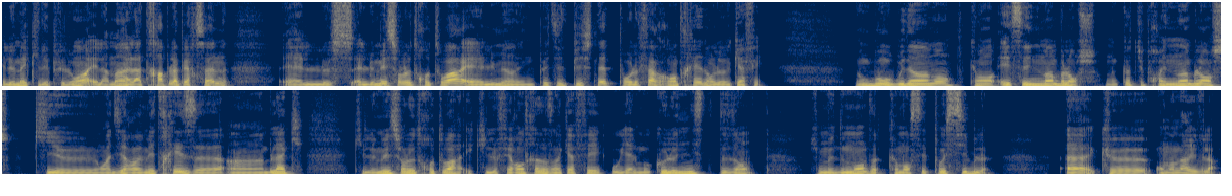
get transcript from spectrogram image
le mec il est plus loin, et la main elle attrape la personne elle le, met sur le trottoir et elle lui met une petite pichenette pour le faire rentrer dans le café. Donc bon, au bout d'un moment, quand et c'est une main blanche. Donc quand tu prends une main blanche qui, euh, on va dire, maîtrise euh, un black, qui le met sur le trottoir et qui le fait rentrer dans un café où il y a le mot coloniste dedans, je me demande comment c'est possible euh, que on en arrive là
